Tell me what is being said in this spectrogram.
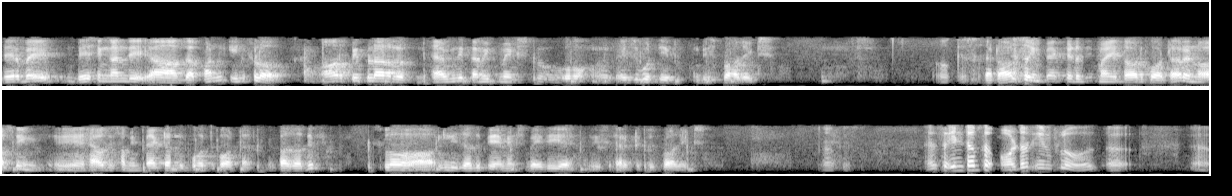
Thereby, basing on the uh, the fund inflow, our people are having the commitments to execute the, these projects. Okay, sir. That also impacted my third quarter and also uh, have some impact on the fourth quarter because of the slow release of the payments by the uh, these electrical projects. Okay. And so in terms of order inflow, uh, uh,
